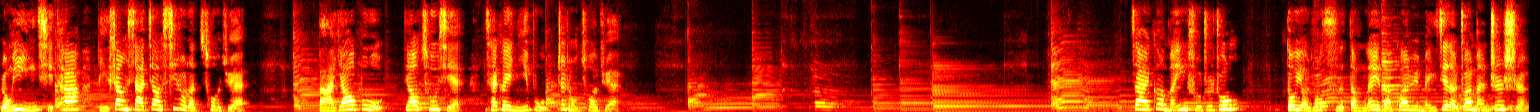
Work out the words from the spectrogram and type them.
容易引起它比上下较细弱的错觉。把腰部雕粗些，才可以弥补这种错觉。在各门艺术之中，都有如此等类的关于媒介的专门知识。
